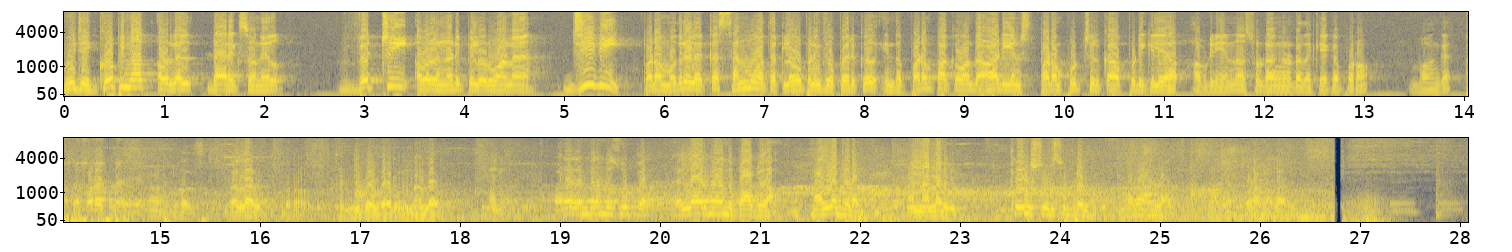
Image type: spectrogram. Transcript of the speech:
விஜய் கோபிநாத் அவர்கள் டைரக்ஷனில் வெற்றி அவர்கள் நடிப்பில் உருவான ஜிவி படம் முதலிழக்க சண்முக தட்டில் ஓப்பனிங் போயிருக்கு. இந்த படம் பார்க்க வந்த ஆடியன்ஸ் படம் பிடிச்சிருக்கா பிடிக்கலையா அப்படின்னு என்ன சொல்றாங்கன்றதை கேட்க போறோம். வாங்க. நல்லா இருக்கு. படம். கண்டிப்பாக பாருங்க நல்லா இருக்கு. படம் ரொம்ப ரொம்ப சூப்பர் எல்லாருமே வந்து பார்க்கலாம். நல்ல படம். நல்லா இருக்கு. Game story super. அதான் நல்லா நல்லா இருக்கு.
